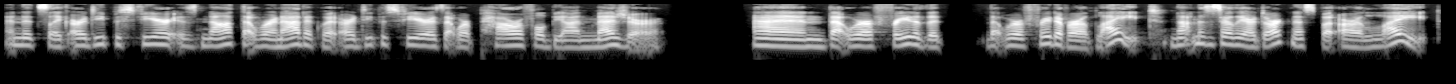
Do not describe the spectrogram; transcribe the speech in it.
and it's like our deepest fear is not that we're inadequate. Our deepest fear is that we're powerful beyond measure and that we're afraid of the that we're afraid of our light, not necessarily our darkness, but our light.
